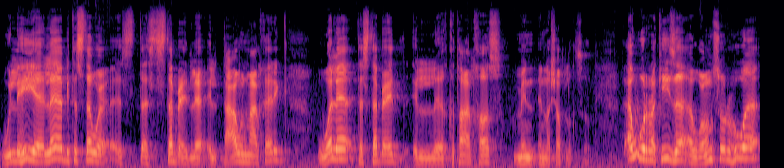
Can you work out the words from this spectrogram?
واللي هي لا بتستوع تستبعد لا التعاون مع الخارج ولا تستبعد القطاع الخاص من النشاط الاقتصادي. أول ركيزة أو عنصر هو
